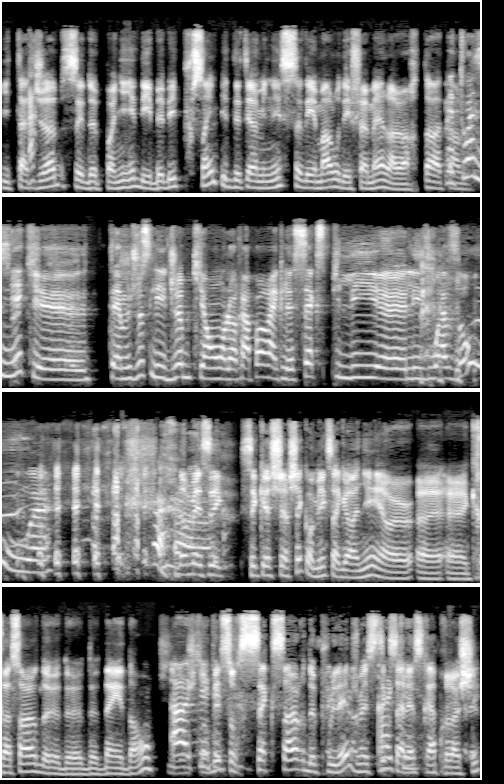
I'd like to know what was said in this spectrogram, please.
Et ta job, c'est de pogner des bébés poussins puis de déterminer si c'est des mâles ou des femelles à leur temps. Mais toi, Nick, euh, t'aimes juste les jobs qui ont le rapport avec le sexe puis les, euh, les oiseaux ou... euh? Non, mais c'est, que je cherchais combien que ça gagnait un, un, un crosseur de, de, de dindon. Puis Ah, je suis tombé sur sexeur de poulet. Je me suis dit que ça allait se rapprocher.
